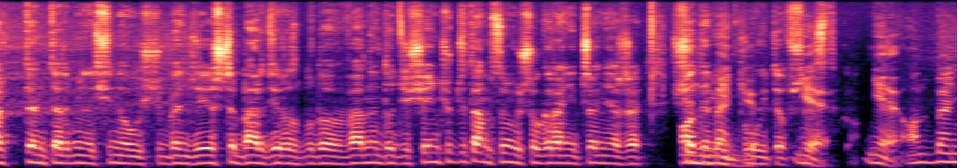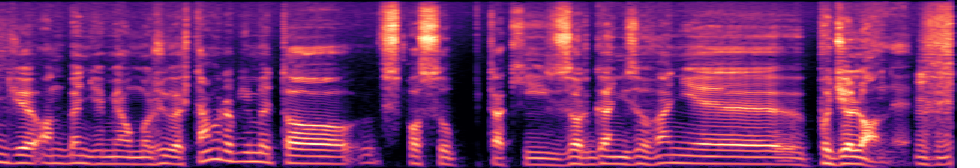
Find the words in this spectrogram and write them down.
A ten terminal Świnoujściu będzie jeszcze bardziej rozbudowywany do 10, czy tam są już ograniczenia, że 7,5 i to wszystko? Nie, nie on, będzie, on będzie miał możliwość. Tam robimy to w sposób taki zorganizowanie podzielony, mhm.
